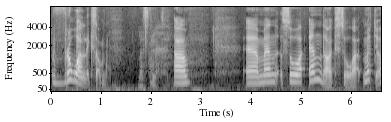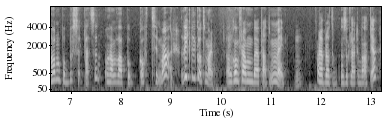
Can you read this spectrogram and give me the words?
vrål liksom. Läskigt. Ja. Eh, Men så en dag så mötte jag honom på busshållplatsen och han var på gott humör. Riktigt gott humör. Han kom fram och började prata med mig. Mm. Och jag pratade såklart tillbaka.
